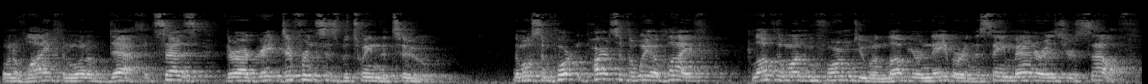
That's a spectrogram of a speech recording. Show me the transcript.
one of life and one of death. It says there are great differences between the two. The most important parts of the way of life love the one who formed you and love your neighbor in the same manner as yourself.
